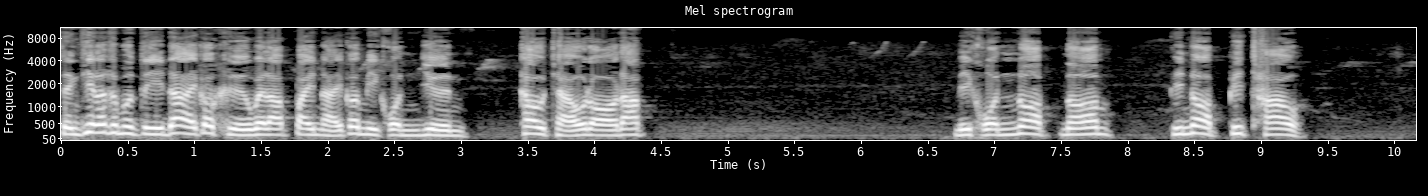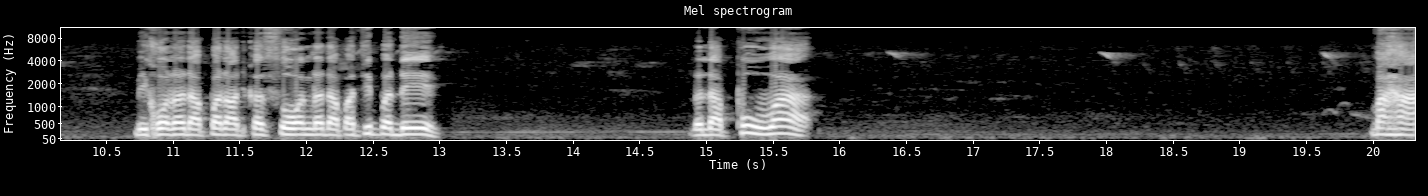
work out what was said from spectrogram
สิ่งที่รัฐมนตรีได้ก็คือเวลาไปไหนก็มีคนยืนเข้าแถวรอรับ มีคนนอบน้อม พี่นอบพี่เทา มีคนระดับประหลัดกระทรวง ระดับอธิบดี ระดับผู้ว่า มหา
